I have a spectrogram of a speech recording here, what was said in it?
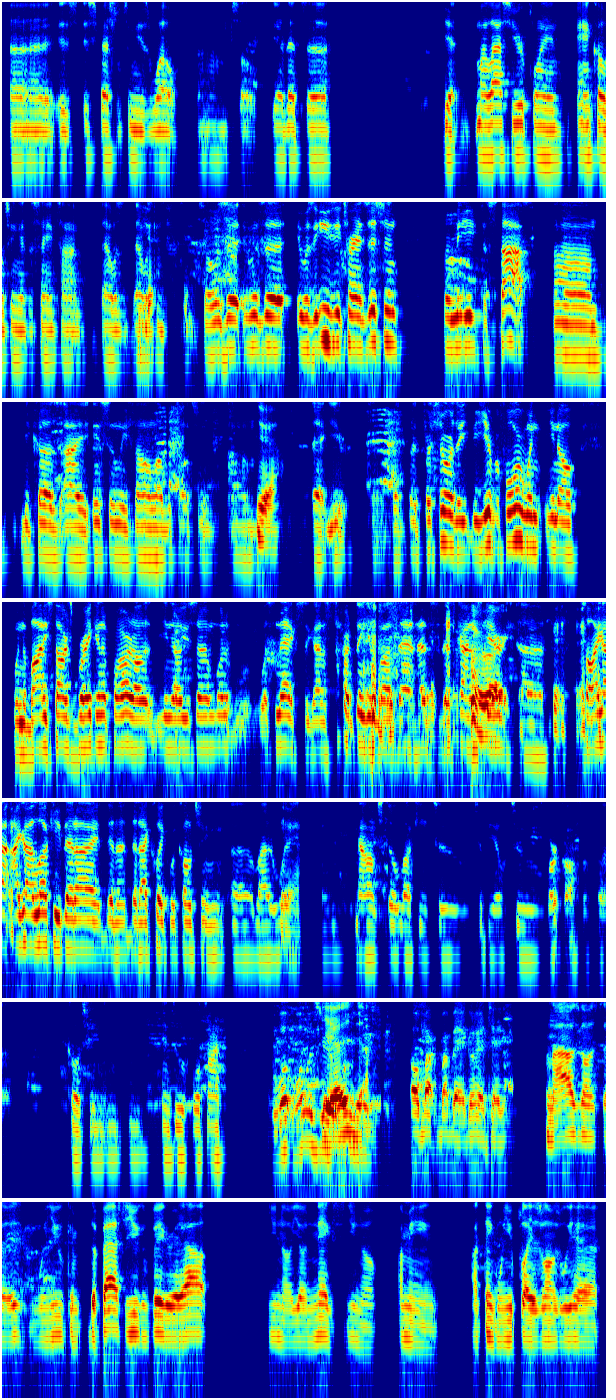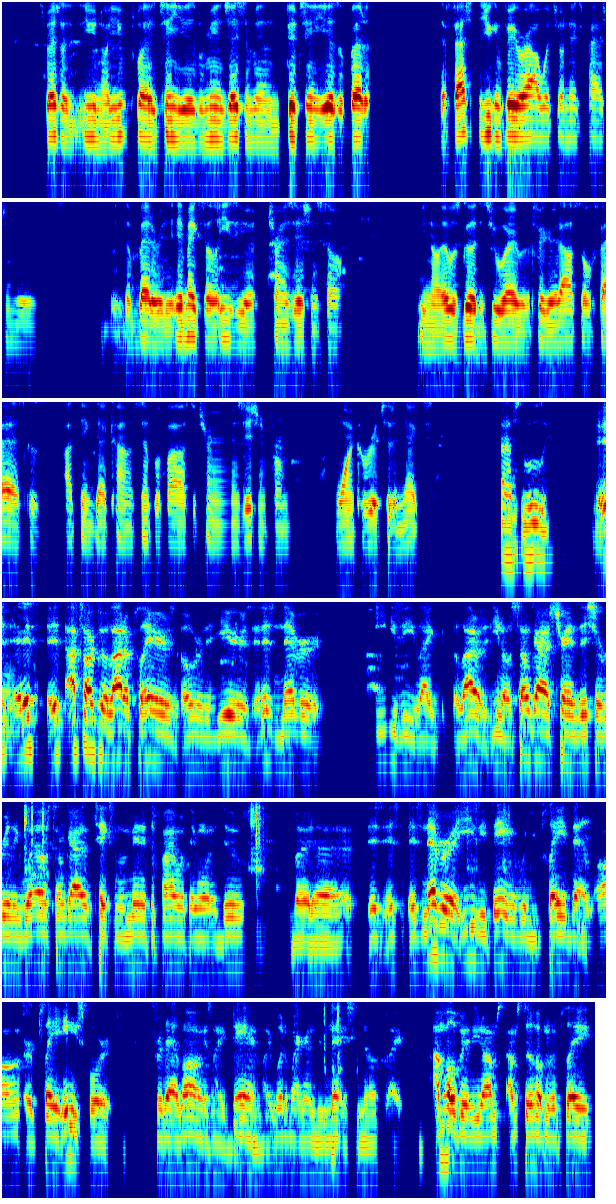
uh, is is special to me as well. Um, so yeah, that's uh, yeah, my last year playing and coaching at the same time. That was that was Yeah. so it was a it was a it was an easy transition for me to stop um, because I instantly fell in love with coaching um, Yeah. that year. But but for sure, the, the year before when you know when the body starts breaking apart, I, you know, you said, what what's next? You got to start thinking about that. That's that's kind of scary. Uh, so I got I got lucky that I that I, that I clicked with coaching uh, right away, Yeah. and now I'm still lucky to to be able to work off of uh, coaching and, and, and do it full time. What what was your, Yeah, what it's- was your Oh my my bad. Go ahead, Teddy. No, I was gonna say it's when you can the faster you can figure it out, you know, your next, you know, I mean, I think when you play as long as we have, especially, you know, you played ten years, but me and Jason been fifteen years or better. The faster you can figure out what your next passion is, the, better it. It makes it an easier transition. So, you know, it was good that you were able to figure it out so fast because I think that kind of simplifies the transition from one career to the next. Absolutely. It, and it's it, I've talked to a lot of players over the years, and it's never easy. Like a lot of you know, some guys transition really well. Some guys it takes them a minute to find what they want to do. But uh, it's, it's it's never an easy thing when you played that long or play any sport for that long. It's like, damn, like what am I gonna do next? You know, like I'm hoping, you know, I'm I'm still hoping to play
